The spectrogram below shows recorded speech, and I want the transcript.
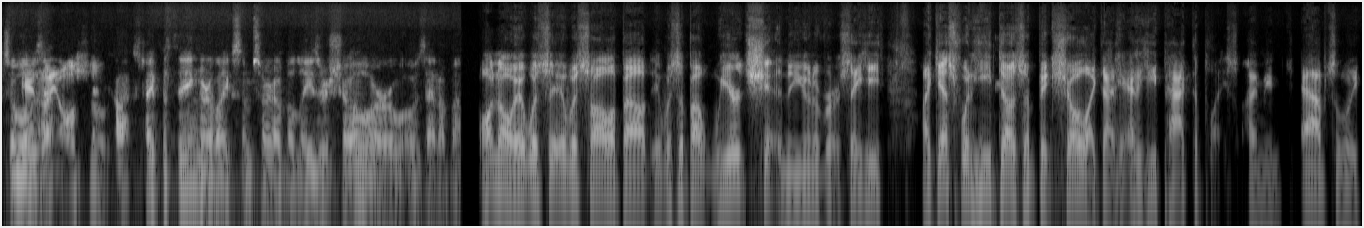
So what and was that? I also Talks type of thing, or like some sort of a laser show, or what was that about? oh no, it was it was all about it was about weird shit in the universe. They, he, I guess, when he does a big show like that, and he packed the place. I mean, absolutely.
